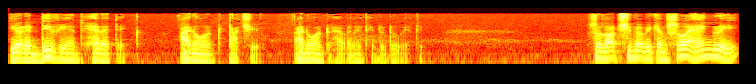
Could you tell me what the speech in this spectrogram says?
you're a deviant heretic. I don't want to touch you. I don't want to have anything to do with you. So Lord Shiva became so angry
